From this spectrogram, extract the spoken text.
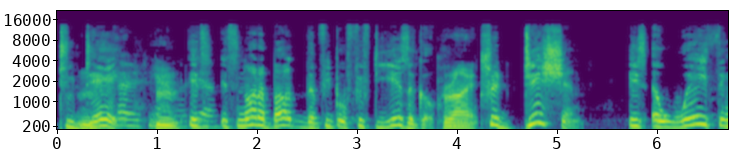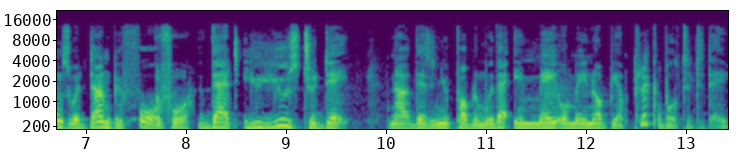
today. Currently, Mm. It's yeah. it's not about the people 50 years ago. Right. Tradition is a way things were done before, Before. that you use today. Now there's a new problem with that. It may or may not be applicable to today,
